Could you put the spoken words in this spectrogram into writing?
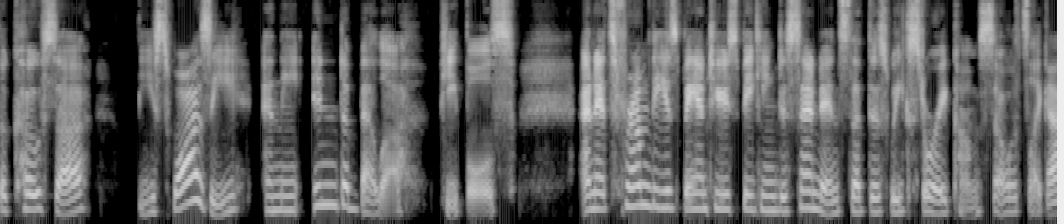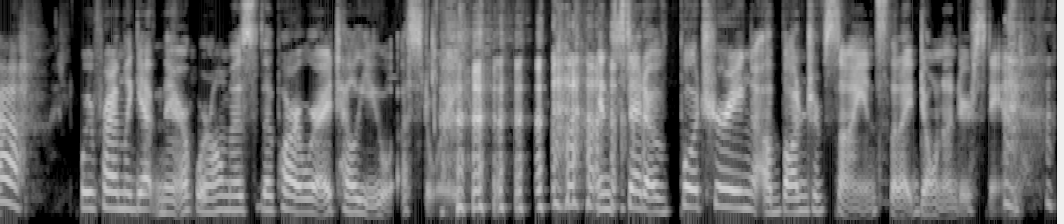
the Xhosa, the Swazi, and the Ndebele peoples. And it's from these Bantu speaking descendants that this week's story comes. So it's like, ah, we're finally getting there. We're almost to the part where I tell you a story instead of butchering a bunch of science that I don't understand.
